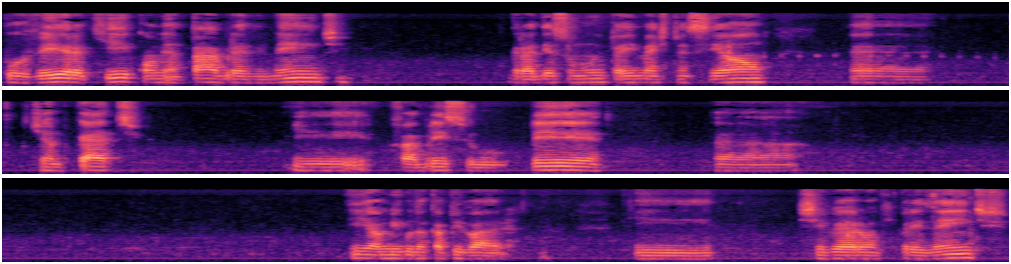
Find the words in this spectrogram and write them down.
por ver aqui, comentar brevemente. Agradeço muito aí, mestre ancião, é, Jump Cat e Fabrício P. É, e amigo da Capivara, que estiveram aqui presentes.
